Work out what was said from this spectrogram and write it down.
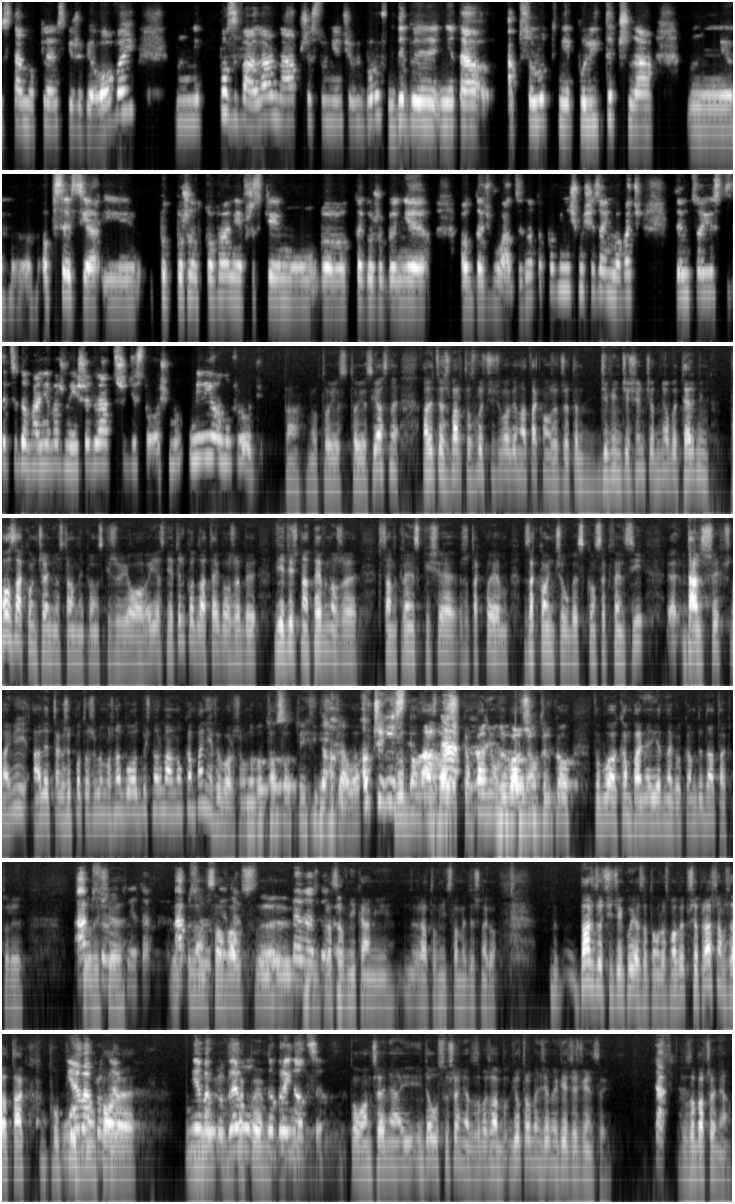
stanu stanu klęski żywiołowej mm, pozwala na przesunięcie wyborów. Gdyby nie ta absolutnie polityczna mm, obsesja i podporządkowanie wszystkiemu tego, żeby nie oddać władzy, no to powinniśmy się zajmować tym, co jest zdecydowanie ważniejsze dla 38 milionów ludzi. Tak, no to jest, to jest jasne, ale też warto zwrócić uwagę na taką rzecz, że ten 90-dniowy termin po zakończeniu stanu klęski żywiołowej jest nie tylko dlatego, żeby wiedzieć na pewno, że stan klęski się, że tak powiem, zakończył bez konsekwencji, e, dalszych przynajmniej, ale także po to, żeby można było odbyć normalną kampanię wyborczą. No bo to, co w tej chwili no, się działo, oczywiście. trudno nazwać kampanią wyborczą, tylko to była kampania jednego kandydata, który który się tak. lansował tak. z e, pracownikami ratownictwa medycznego. Bardzo Ci dziękuję za tą rozmowę. Przepraszam za tak późną porę. Nie ma problemu. Tak powiem, Dobrej nocy. Połączenia i, i do usłyszenia. Do zobaczenia. Jutro będziemy wiedzieć więcej. Tak. Do zobaczenia.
